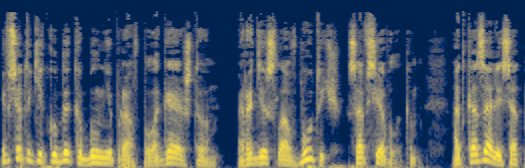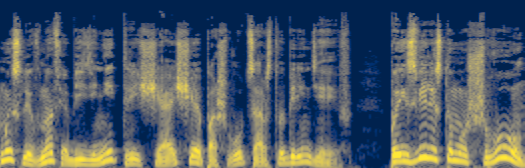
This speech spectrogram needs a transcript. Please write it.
И все-таки Кудыка был неправ, полагая, что Радислав Бутыч со Всеволоком отказались от мысли вновь объединить трещащее по шву царство Берендеев, по извилистому шву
